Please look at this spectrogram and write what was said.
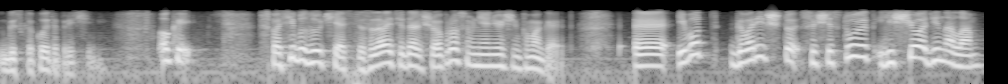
без какой-то причины. Окей. Okay. Спасибо за участие. Задавайте дальше вопросы, мне они очень помогают. Э, и вот говорит, что существует еще один Алам,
